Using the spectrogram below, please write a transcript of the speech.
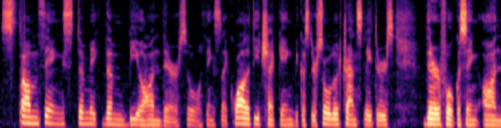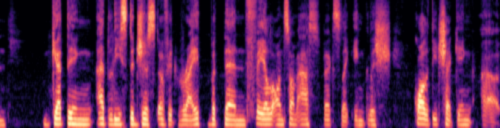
some things to make them be on there. So things like quality checking because they're solo translators they're focusing on getting at least the gist of it right, but then fail on some aspects like English quality checking. Uh,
